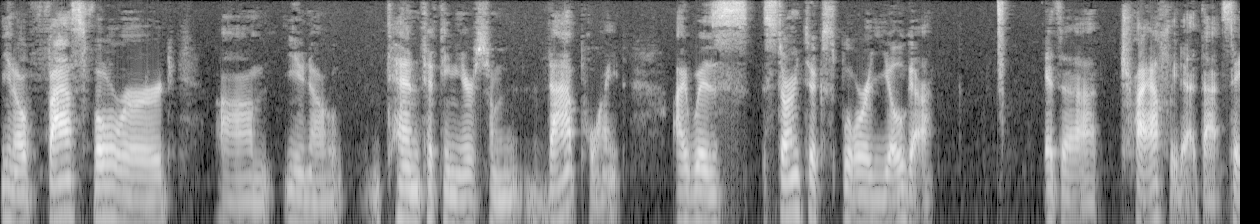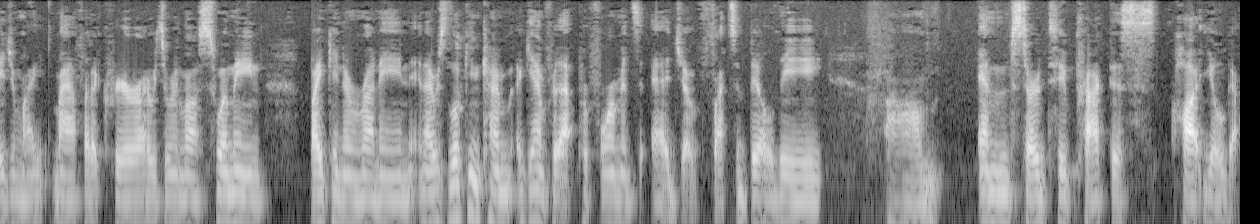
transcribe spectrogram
you know, fast forward, um, you know, 10, 15 years from that point, I was starting to explore yoga as a triathlete at that stage in my, my athletic career. I was doing a lot of swimming, biking and running. And I was looking kind of, again for that performance edge of flexibility um, and started to practice hot yoga.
